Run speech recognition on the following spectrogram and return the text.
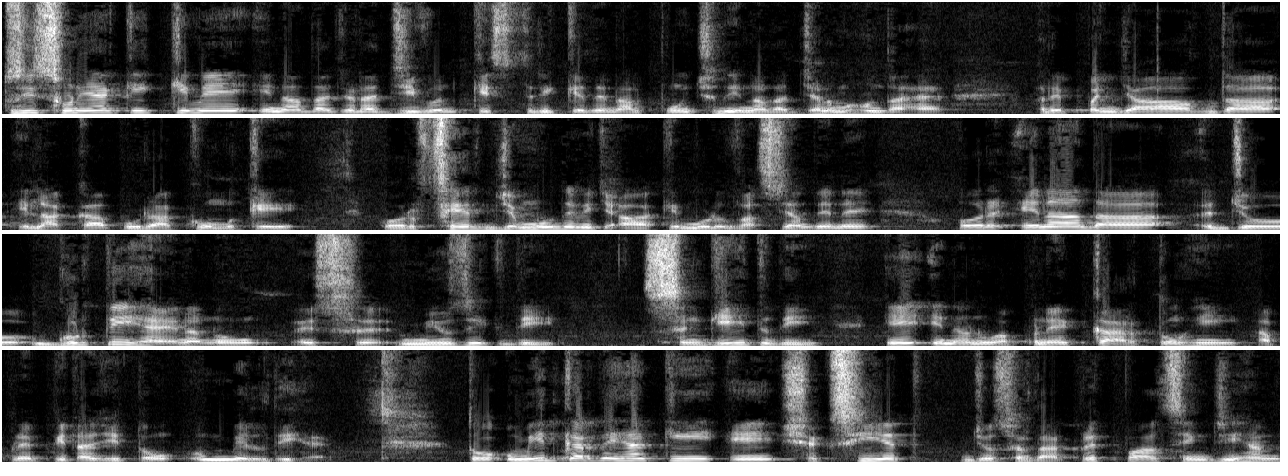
ਤੁਸੀਂ ਸੁਣਿਆ ਕਿ ਕਿਵੇਂ ਇਹਨਾਂ ਦਾ ਜਿਹੜਾ ਜੀਵਨ ਕਿਸ ਤਰੀਕੇ ਦੇ ਨਾਲ ਪਹੁੰਚਦੀ ਇਹਨਾਂ ਦਾ ਜਨਮ ਹੁੰਦਾ ਹੈ? ਅਰੇ, ਪੰਜਾਬ ਦਾ ਇਲਾਕਾ ਪੂਰਾ ਘੁੰਮ ਕੇ ਔਰ ਫਿਰ ਜੰਮੂ ਦੇ ਵਿੱਚ ਆ ਕੇ ਮੁੜ ਵਸ ਜਾਂਦੇ ਨੇ ਔਰ ਇਹਨਾਂ ਦਾ ਜੋ ਗੁਰਤੀ ਹੈ ਇਹਨਾਂ ਨੂੰ, ਇਸ 뮤직 ਦੀ, ਸੰਗੀਤ ਦੀ, ਇਹ ਇਹਨਾਂ ਨੂੰ ਆਪਣੇ ਘਰ ਤੋਂ ਹੀ, ਆਪਣੇ ਪਿਤਾ ਜੀ ਤੋਂ ਮਿਲਦੀ ਹੈ। ਤੋ ਉਮੀਦ ਕਰਦੇ ਹਾਂ ਕਿ ਇਹ ਸ਼ਖਸੀਅਤ ਜੋ ਸਰਦਾਰ ਪ੍ਰਿਤਪਾਲ ਸਿੰਘ ਜੀ ਹਨ,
